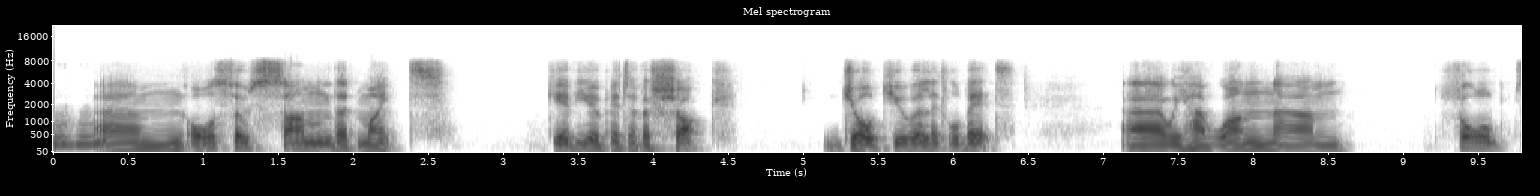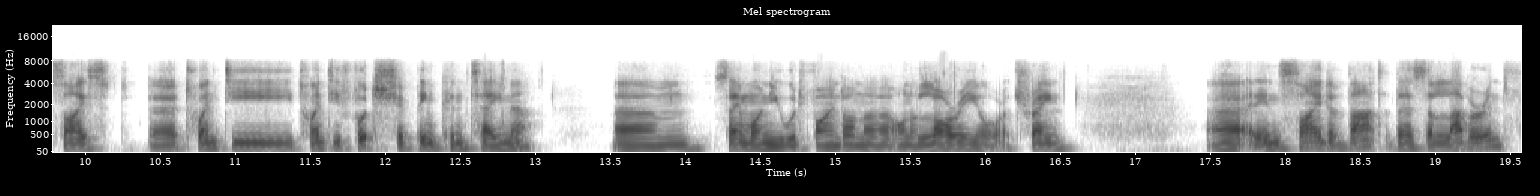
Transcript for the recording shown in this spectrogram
Mm-hmm. Um, also, some that might give you a bit of a shock, jolt you a little bit. Uh, we have one um, full-sized uh, 20, 20 foot shipping container, um, same one you would find on a on a lorry or a train. Uh, inside of that, there's a labyrinth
